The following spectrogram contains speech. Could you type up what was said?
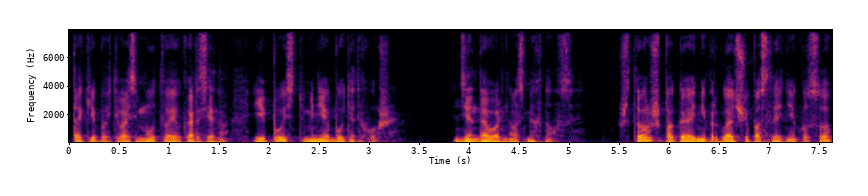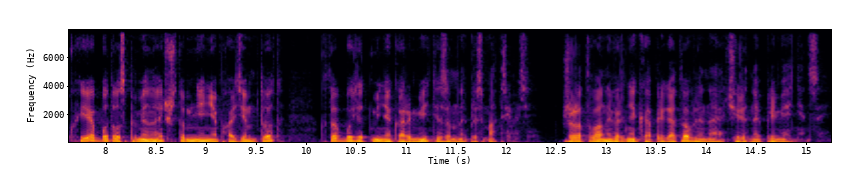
так и быть, возьму твою корзину, и пусть мне будет хуже. Дин довольно усмехнулся. Что ж, пока я не проглочу последний кусок, я буду вспоминать, что мне необходим тот, кто будет меня кормить и за мной присматривать. Жратва наверняка приготовлена очередной племянницей.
